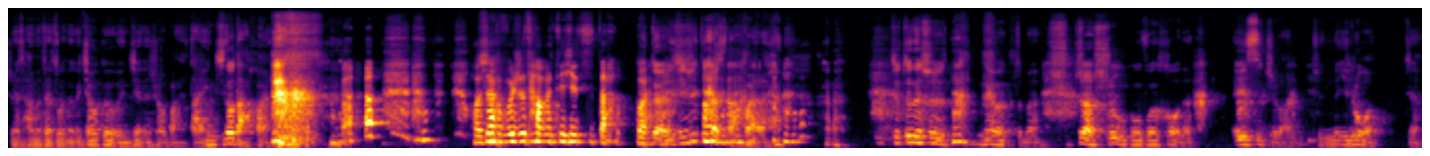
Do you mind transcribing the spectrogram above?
就是他们在做那个交割文件的时候，把打印机都打坏了。好像不是他们第一次打啊，坏。对，已经是第二次打坏了，就真的是没有怎么至少十五公分厚的 A 四纸吧，就那么一摞这样，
